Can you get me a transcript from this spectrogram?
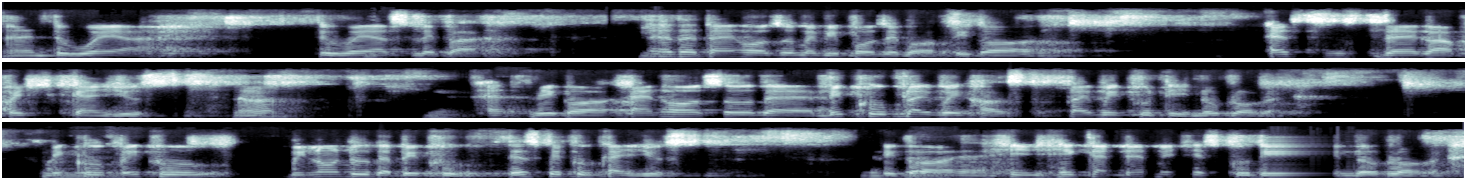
and to wear to wear slipper. At the time also may be possible because as there are fish can use, no? Yeah. And because and also the bhikkhu private house, private kuti, no problem. Oh, bhikkhu, bhikkhu belong to the bhikkhu. This bhikkhu can use sir. because he, he can damage his kuti, no problem.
